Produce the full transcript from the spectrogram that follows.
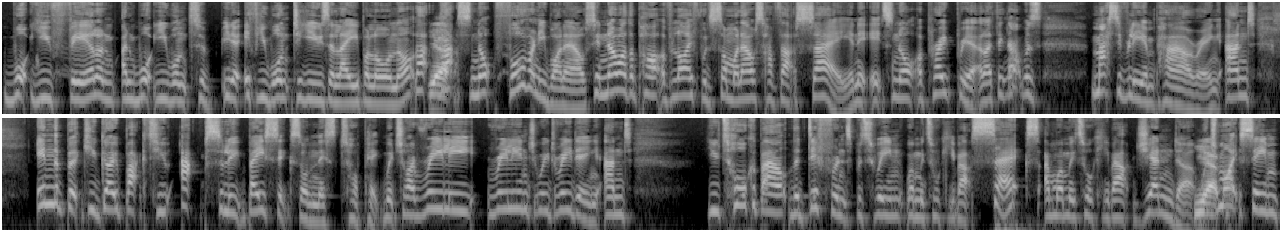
what you feel and, and what you want to you know if you want to use a label or not that yeah. that's not for anyone else in no other part of life would someone else have that say and it, it's not appropriate and i think that was massively empowering and in the book you go back to absolute basics on this topic which i really really enjoyed reading and you talk about the difference between when we're talking about sex and when we're talking about gender, which might seem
